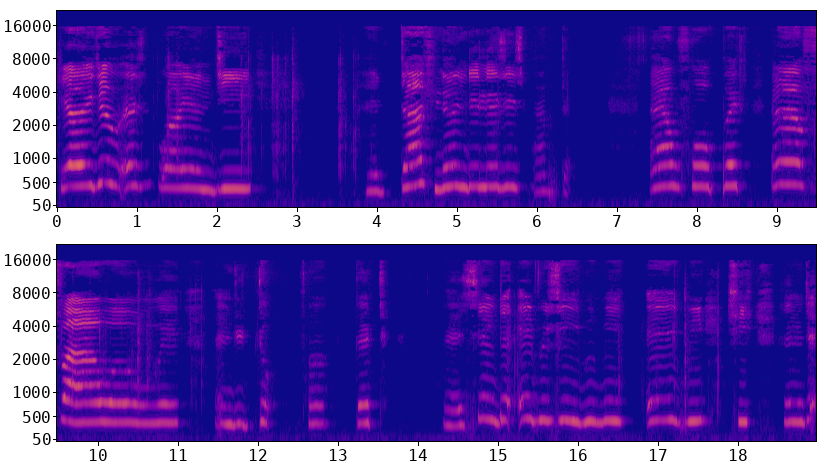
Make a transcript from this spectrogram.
W X Y and Z. That's learn the letters of the alphabet and follow it. And you don't forget. And sing the ABC with me. A B C and the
